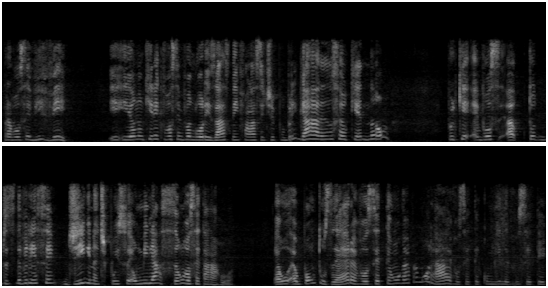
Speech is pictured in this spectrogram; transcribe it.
Pra você viver. E, e eu não queria que você me vanglorizasse nem falasse, tipo, obrigada, não sei o que. Não. Porque é você, você deveria ser digna, tipo, isso é humilhação você estar tá na rua. É o, é o ponto zero, é você ter um lugar para morar, é você ter comida, é você ter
